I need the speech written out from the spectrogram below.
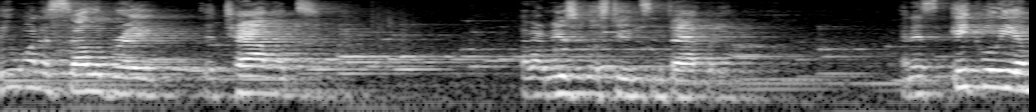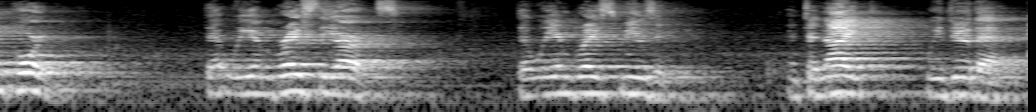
we want to celebrate the talents of our musical students and faculty. And it's equally important that we embrace the arts, that we embrace music. And tonight, we do that.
